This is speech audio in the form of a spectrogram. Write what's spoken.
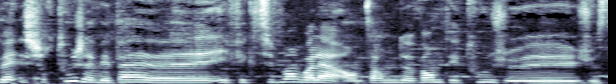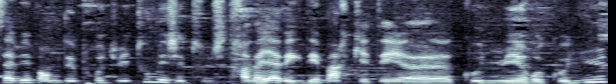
Mais surtout, j'avais pas euh, effectivement, voilà, en termes de vente et tout, je, je savais vendre des produits et tout, mais j'ai travaillé avec des marques qui étaient euh, connues et reconnues.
